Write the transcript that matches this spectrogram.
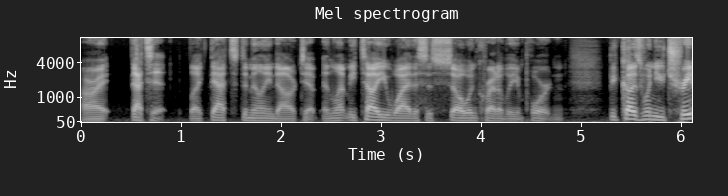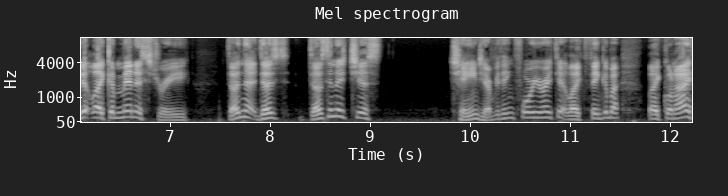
All right, that's it. Like that's the million dollar tip. And let me tell you why this is so incredibly important. Because when you treat it like a ministry, doesn't that does doesn't it just change everything for you right there? Like think about like when I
